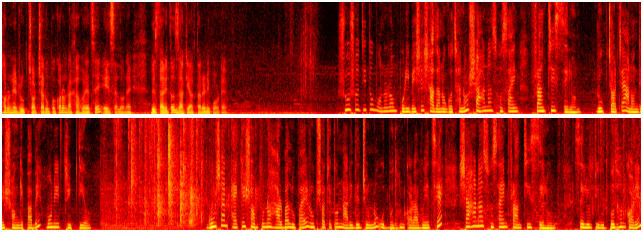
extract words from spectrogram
ধরনের রূপচর্চার উপকরণ রাখা হয়েছে এই সেলুনে। বিস্তারিত জাকি আক্তারের রিপোর্টে। সুসজ্জিত মনোরম পরিবেশে সাজানো গোছানো শাহনাজ হোসাইন ফ্রান্সিস সেলুন। রূপচর্চায় আনন্দের সঙ্গে পাবে মনের তৃপ্তিও। গুলশান একের সম্পূর্ণ হার্বাল উপায়ে রূপ সচেতন নারীদের জন্য উদ্বোধন করা হয়েছে শাহানাজ হুসাইন ফ্রান্সিস সেলুন। সেলুনটি উদ্বোধন করেন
